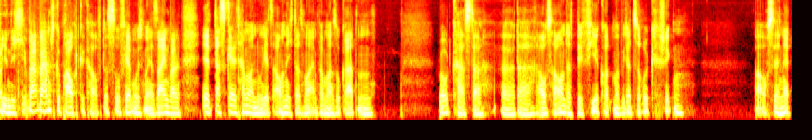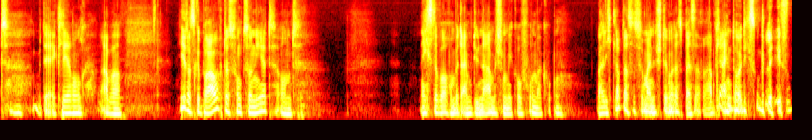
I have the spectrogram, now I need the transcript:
den ich, wir haben es gebraucht gekauft. Das so fair muss man ja sein, weil äh, das Geld haben wir nun jetzt auch nicht, dass wir einfach mal so gerade einen Roadcaster äh, da raushauen. Das P4 konnten wir wieder zurückschicken. War auch sehr nett äh, mit der Erklärung. Aber hier das gebraucht, das funktioniert und nächste Woche mit einem dynamischen Mikrofon mal gucken. Weil ich glaube, das ist für meine Stimme das Bessere. Habe ich eindeutig so gelesen.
